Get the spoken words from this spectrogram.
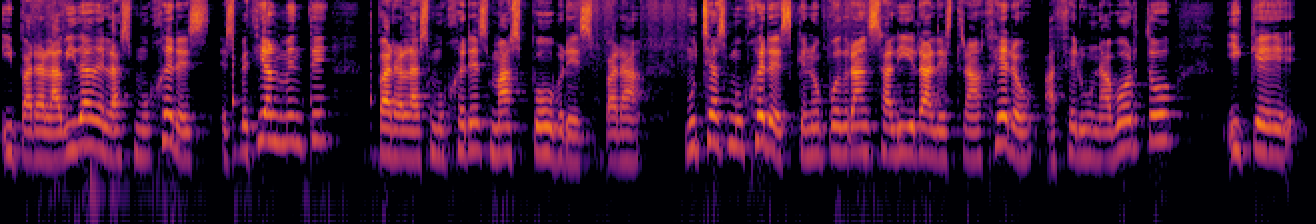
y para la vida de las mujeres, especialmente para las mujeres más pobres, para muchas mujeres que no podrán salir al extranjero a hacer un aborto y que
